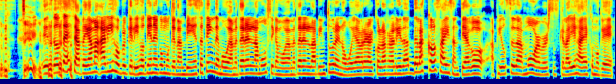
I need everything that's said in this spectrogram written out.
sí. Entonces se apega más al hijo porque el hijo tiene como que también ese thing de me voy a meter en la música, me voy a meter en la pintura y no voy a bregar con la realidad de las cosas. Y Santiago appeals to that more versus que la hija es como que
